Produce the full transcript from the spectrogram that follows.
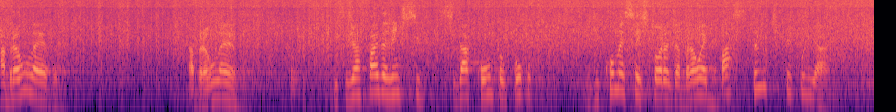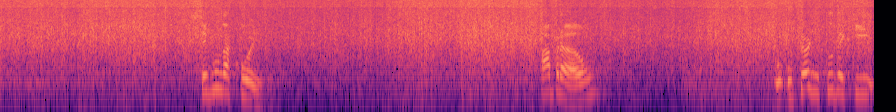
Abraão leva. Abraão leva. Isso já faz a gente se, se dar conta um pouco de como essa história de Abraão é bastante peculiar. Segunda coisa, Abraão, o, o pior de tudo é que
